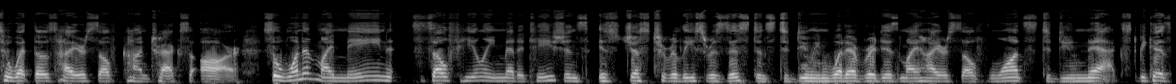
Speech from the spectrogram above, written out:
to what those higher self contracts are. So one of my main self healing meditations is just to release resistance to doing whatever it is my higher self wants to do next because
